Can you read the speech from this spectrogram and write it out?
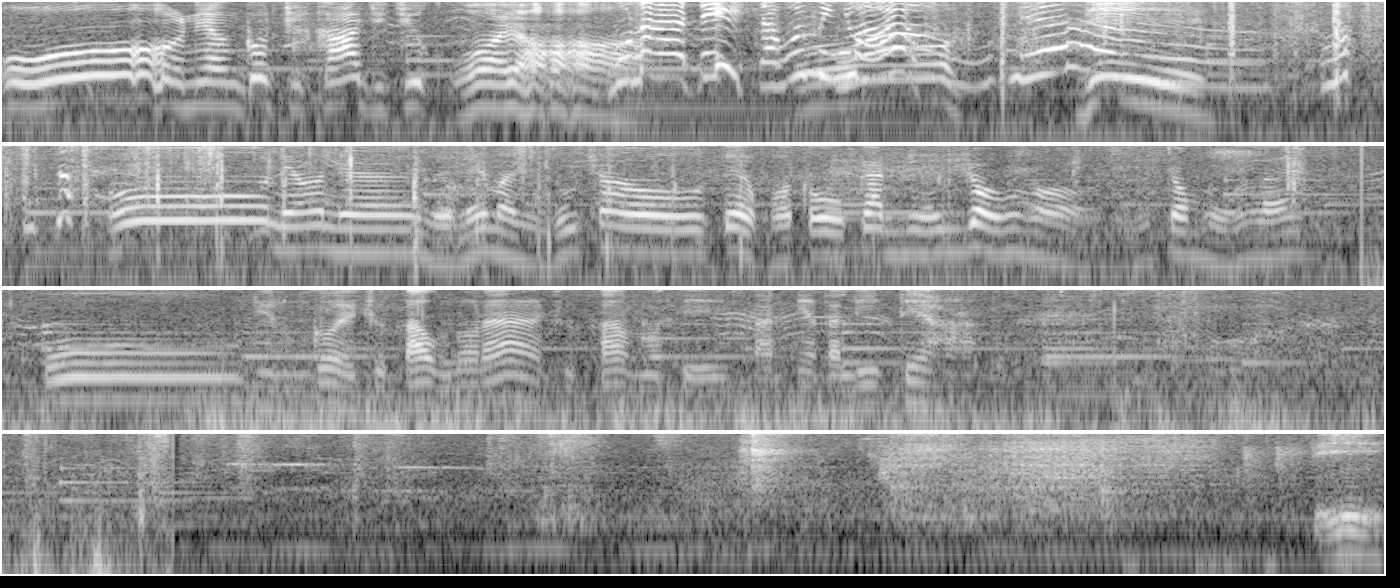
ô nè có chữ cá chữ chữ khoa à mua này đi chẳng với mình nhựa đi. Ô nè nè người này mà rú sao teo khó tô căn như rong hả? Trong miệng lấy ô nhìn có chữ cá của nó đó chữ cá của nó thì sản hiện ta li tia gì?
